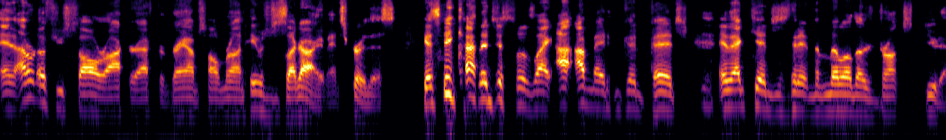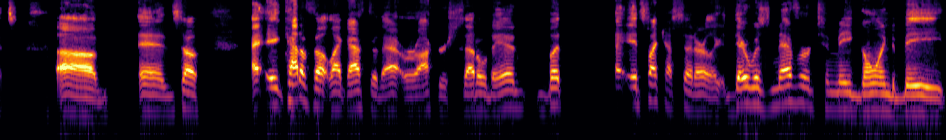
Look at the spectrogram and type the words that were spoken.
and I don't know if you saw Rocker after Graham's home run. He was just like, "All right, man, screw this," because he kind of just was like, I, "I made a good pitch," and that kid just hit it in the middle of those drunk students. Um, and so it kind of felt like after that, Rocker settled in, but it's like I said earlier, there was never to me going to be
